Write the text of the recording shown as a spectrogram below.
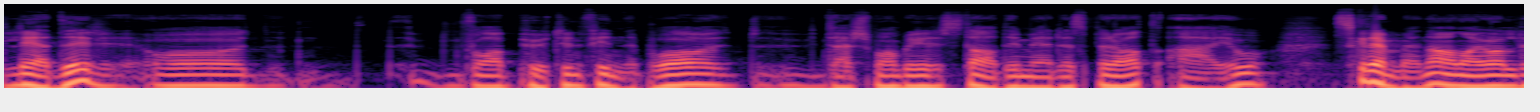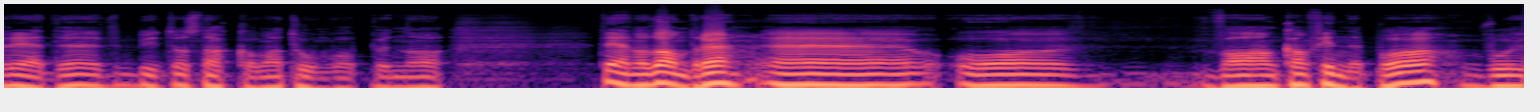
leder. og hva Putin finner på dersom han blir stadig mer desperat, er jo skremmende. Han har jo allerede begynt å snakke om atomvåpen og det ene og det andre. Eh, og hva han kan finne på hvor,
